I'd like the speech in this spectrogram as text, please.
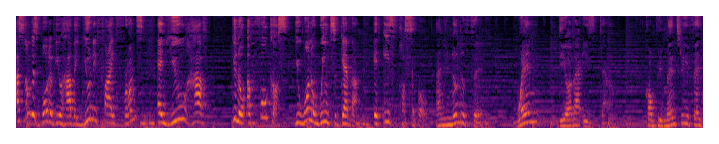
as long as both of you have a unified front mm-hmm. and you have you know, a focus, you want to win together, mm-hmm. it is possible. And you know the thing, when the other is down, complementary effect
